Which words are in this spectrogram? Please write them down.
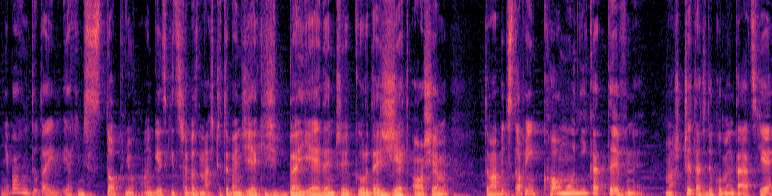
Nie powiem tutaj w jakim stopniu angielski trzeba znać, czy to będzie jakiś B1 czy kurde Z8. To ma być stopień komunikatywny. Masz czytać dokumentację,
